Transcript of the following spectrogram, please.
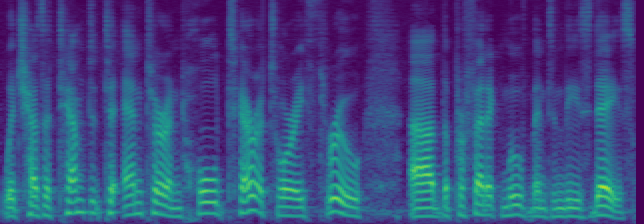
which has attempted to enter and hold territory through uh, the prophetic movement in these days.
